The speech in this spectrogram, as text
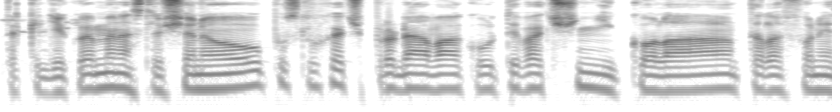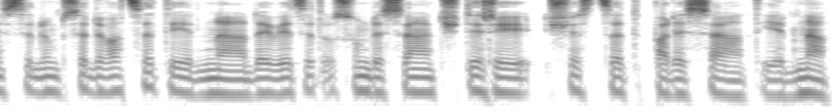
Tak děkujeme naslyšenou. Posluchač prodává kultivační kola, telefon je 721 984 651.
